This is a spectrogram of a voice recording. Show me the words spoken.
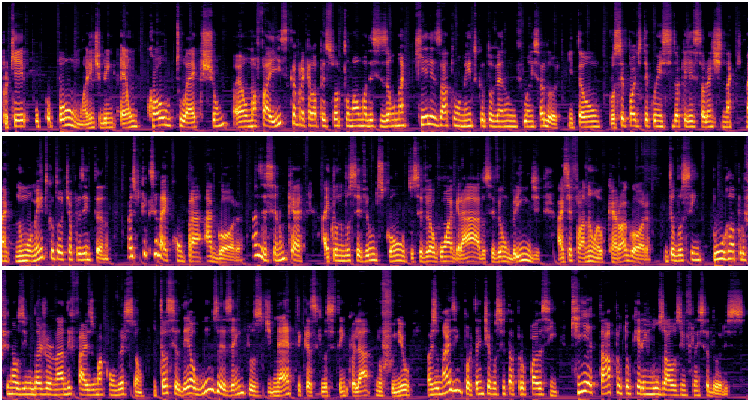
Porque o cupom, a gente brinca, é um call to action, é uma faísca para aquela pessoa tomar uma decisão naquele exato momento que eu estou vendo um influenciador. Então, você pode ter conhecido aquele restaurante na, na, no momento que eu estou te apresentando. Mas por que, que você vai comprar agora? Às vezes você não quer. Aí quando você vê um desconto, você vê algum agrado, você vê um brinde, aí você fala, não, eu quero agora. Então você empurra para o finalzinho da jornada e faz uma conversão. Então, se assim, eu dei alguns exemplos de métricas que você você tem que olhar no funil, mas o mais importante é você estar tá preocupado assim, que etapa eu estou querendo usar os influenciadores?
